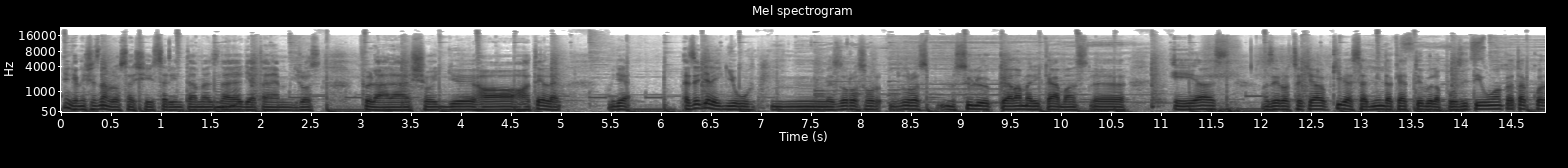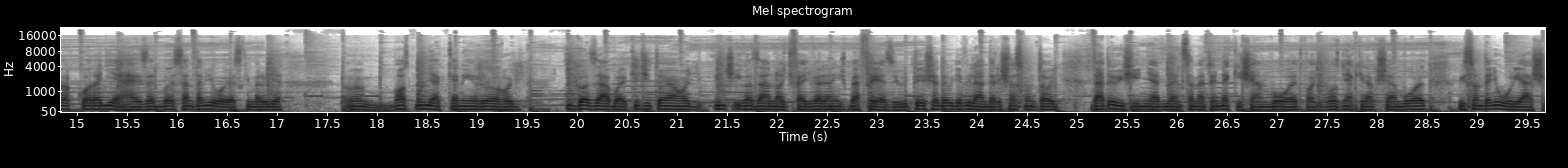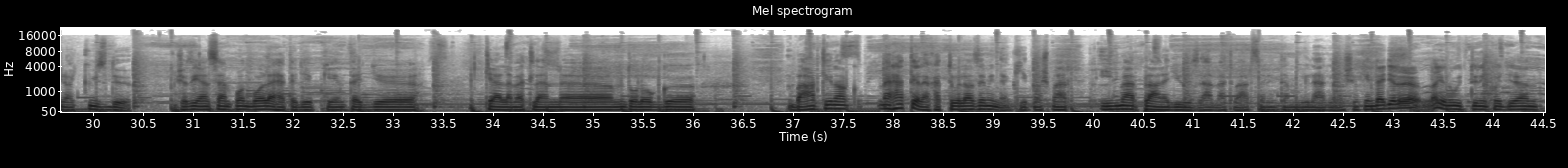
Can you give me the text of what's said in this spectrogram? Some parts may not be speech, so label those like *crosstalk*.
Igen, és ez nem rossz esély szerintem, ez uh-huh. egyáltalán nem rossz fölállás, hogy ha, ha tényleg, ugye ez egy elég jó, mm, ez orosz, orosz szülőkkel Amerikában élsz, azért ott, hogyha kiveszed mind a kettőből a pozitívumokat, akkor, akkor egy ilyen helyzetből szerintem jól jössz ki, mert ugye azt mondják Keninről, hogy igazából egy kicsit olyan, hogy nincs igazán nagy fegyvere, nincs befejező ütése, de ugye Vilander is azt mondta, hogy de hát ő is így nyert Grand hogy neki sem volt, vagy Wozniakinak sem volt, viszont egy óriási nagy küzdő. És az ilyen szempontból lehet egyébként egy, kellemetlen dolog Bártinak, mert hát tényleg hát tőle azért mindenki most már így már pláne győzelmet vár szerintem a világ elsőként. De egyelőre nagyon úgy tűnik, hogy olyan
